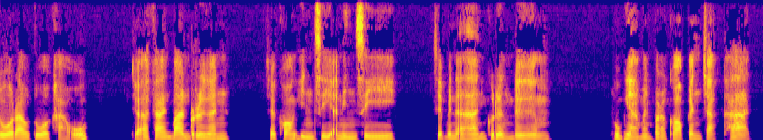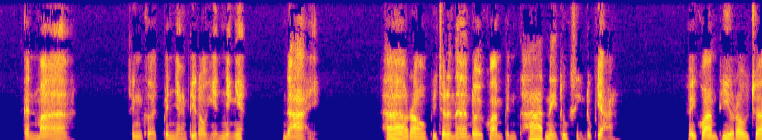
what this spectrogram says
ตัวเราตัวเขา จะอาคารบ้านเรือน จะของอินทรีย์อนินทรีย์จะเป็นอาหารเครื่องดื่ม ทุกอย่างมันประกอบกันจากธาตุกันมา จึงเกิดเป็นอย่างที่เราเห็นอย่างเงี้ยได้ ถ้าเราพิจารณาโดยความเป็นธาตุในทุกสิ่งทุกอย่าง ในความที่เราจะ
